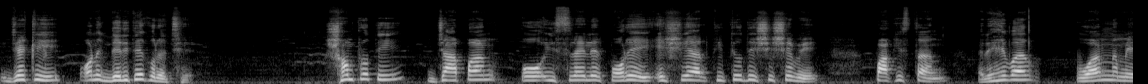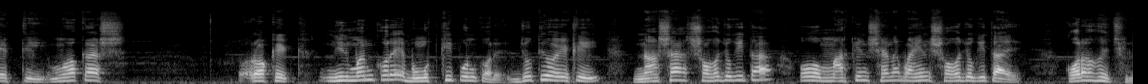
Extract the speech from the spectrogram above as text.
যেটি অনেক দেরিতে করেছে। সম্প্রতি জাপান ও ইসরায়েলের পরেই এশিয়ার তৃতীয় দেশ হিসেবে পাকিস্তান রেহেবার ওয়ান নামে একটি মহাকাশ রকেট নির্মাণ করে এবং উৎক্ষেপণ করে, যদিও এটি নাসা সহযোগিতা ও মার্কিন সেনাবাহিনীর সহযোগিতায় করা হয়েছিল।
